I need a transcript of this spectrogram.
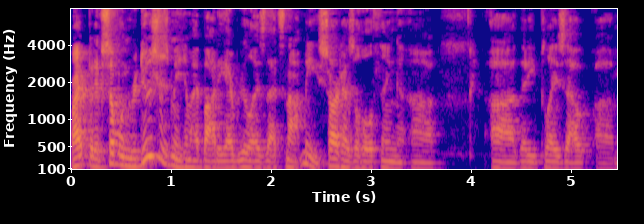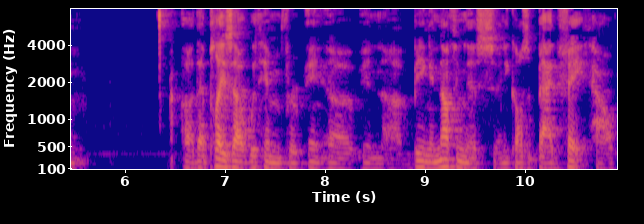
Right? But if someone reduces me to my body, I realize that's not me. Sartre has a whole thing uh, uh, that he plays out. Um, uh, that plays out with him for in, uh, in uh, Being and Nothingness, and he calls it bad faith. How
